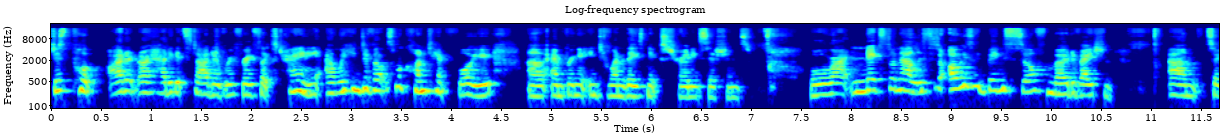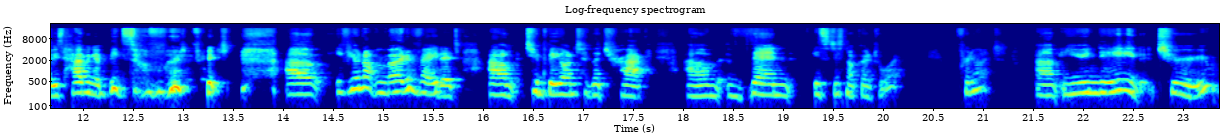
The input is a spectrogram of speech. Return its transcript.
just put, I don't know how to get started with reflex training, and we can develop some content for you uh, and bring it into one of these next training sessions. All right, next on our list is obviously being self motivation. Um, so he's having a big self motivation. Uh, if you're not motivated um, to be onto the track, um, then it's just not going to work. Pretty much, um, you need to.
